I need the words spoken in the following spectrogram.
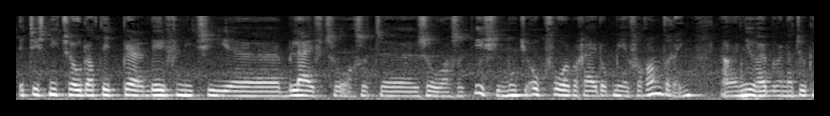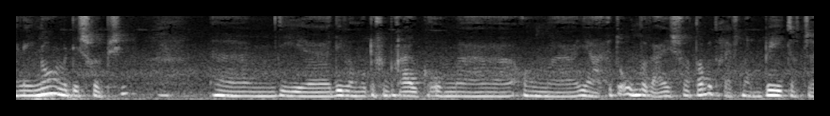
het is niet zo dat dit per definitie uh, blijft zoals het, uh, zoals het is. Je moet je ook voorbereiden op meer verandering. Nou, en nu hebben we natuurlijk een enorme disruptie. Um, die, uh, die we moeten gebruiken om, om ja, het onderwijs wat dat betreft nog beter, te,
